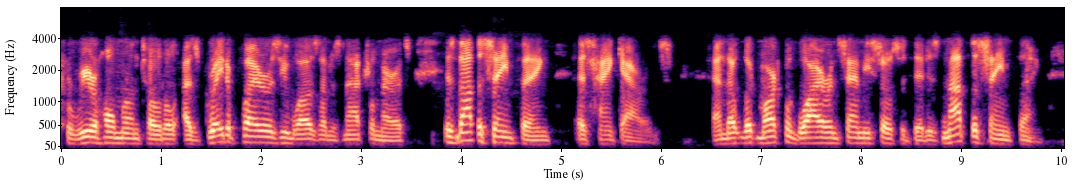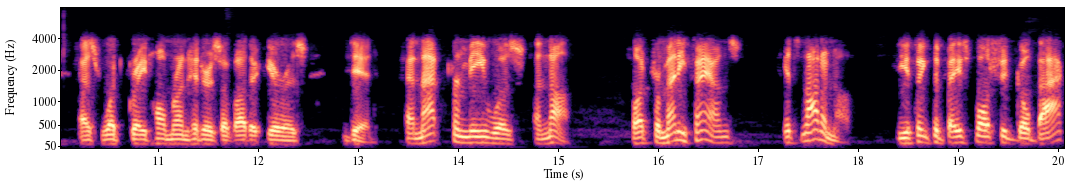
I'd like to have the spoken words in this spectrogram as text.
career home run total, as great a player as he was on his natural merits, is not the same thing as Hank Aaron's and that what Mark McGwire and Sammy Sosa did is not the same thing as what great home run hitters of other eras did. And that for me was enough. But for many fans, it's not enough. Do you think that baseball should go back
